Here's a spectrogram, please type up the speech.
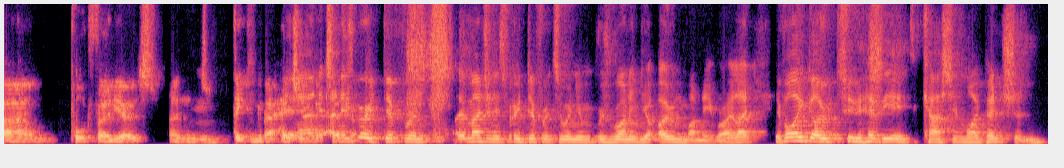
um, portfolios and mm. thinking about hedging. Yeah, and, and, it's very different. I imagine it's very different to when you're running your own money, right? Like if I go too heavy into cash in my pension,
